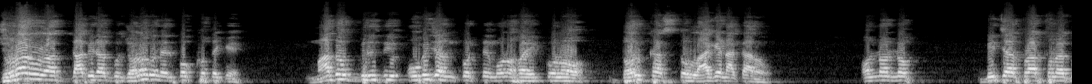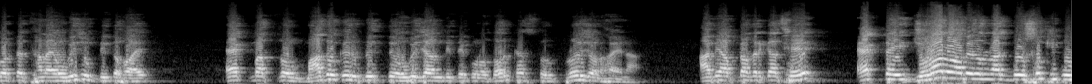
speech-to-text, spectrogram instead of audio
জোরালো রা- দাবি রাখব জনগণের পক্ষ থেকে। মাদক বিরোধী অভিযান করতে মনে হয় কোনো দরখাস্ত লাগে না কারও। অন্যান্য বিচার প্রার্থনা করতে থানায় অভিযোগ দিতে হয়, একমাত্র মাদকের বিরুদ্ধে অভিযান দিতে কোনো দরখাস্তর প্রয়োজন হয় না। আমি আপনাদের কাছে একটাই জোরালো আবেদন রাখব সখীপুর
